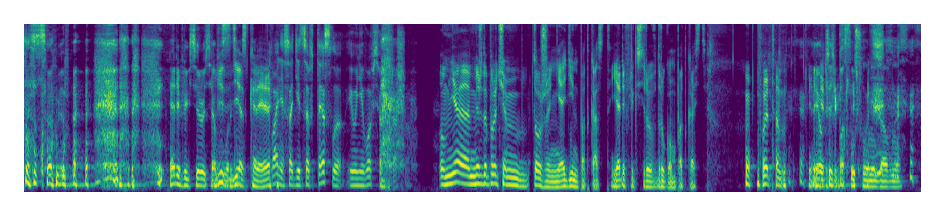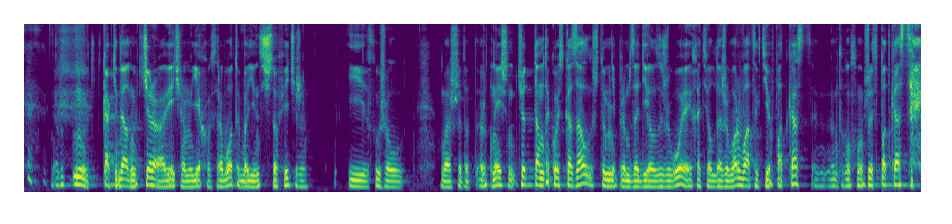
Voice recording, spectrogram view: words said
Особенно. Я рефлексирую себя Везде скорее. Ваня садится в Теслу, и у него все хорошо. У меня, между прочим, тоже не один подкаст. Я рефлексирую в другом подкасте. В этом я его, кстати, послушал недавно. Ну, как недавно, вчера вечером ехал с работы в 11 часов вечера и слушал ваш этот Root Nation. Что-то там такое сказал, что мне прям задело за живое. Я хотел даже ворваться к тебе в подкаст. Потому что с подкаста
